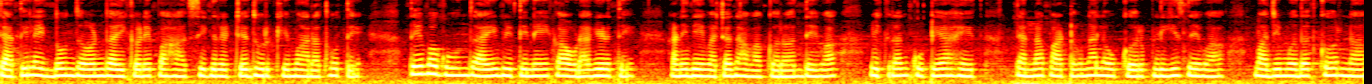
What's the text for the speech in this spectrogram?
त्यातील एक दोन जण जाईकडे पाहत सिगरेटचे झुरके मारत होते. ते बघून जाई भीतीने कावडा गिळते आणि देवाच्या धावा करत देवा विक्रांत कुठे आहेत? त्यांना पाठव ना लवकर. प्लीज देवा माझी मदत कर ना.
